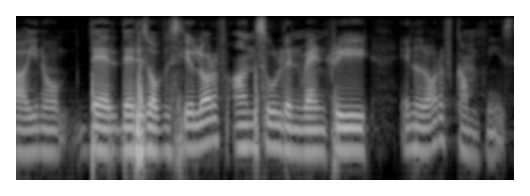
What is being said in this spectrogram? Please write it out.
uh, you know, there there is obviously a lot of unsold inventory in a lot of companies,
